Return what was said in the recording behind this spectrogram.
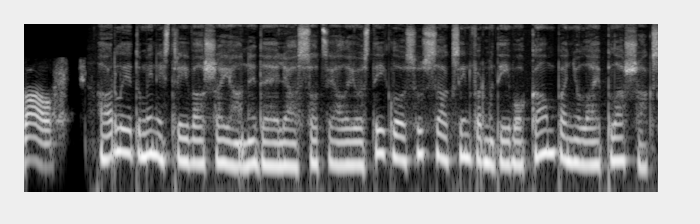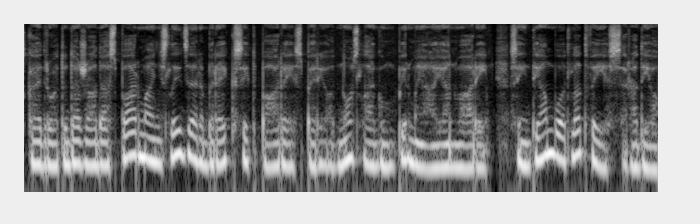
valsts. Ārlietu ministrija vēl šajā nedēļā sociālajos tīklos uzsāks informatīvo kampaņu, lai plašāk skaidrotu dažādās pārmaiņas līdz ar Brexit pārējais periodu noslēgumu 1. janvārī. Sinti Ambot, Latvijas radio.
